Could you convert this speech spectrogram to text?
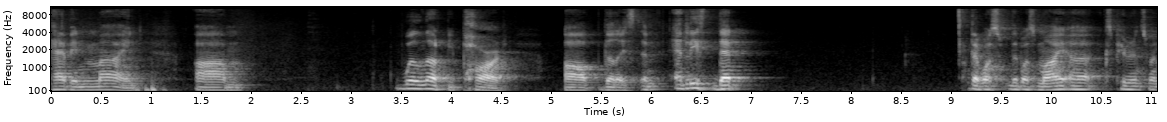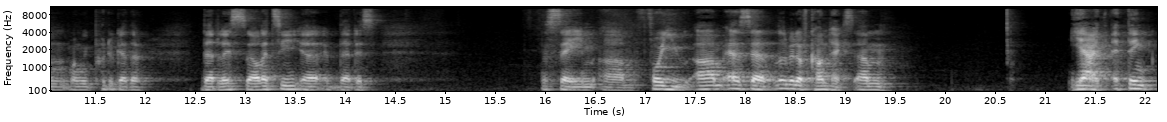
have in mind um, will not be part of the list. And at least that that was that was my uh, experience when when we put together that list. So let's see uh, if that is the same um, for you. Um, as a little bit of context, um, yeah, I, I, think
